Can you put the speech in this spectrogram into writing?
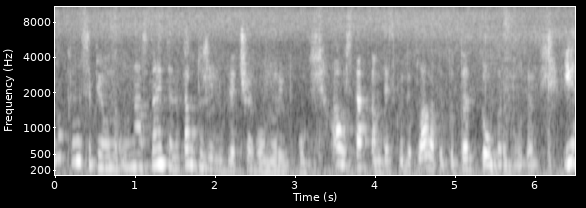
Ну, в принципі, у нас, знаєте, не так дуже люблять червону рибку, а ось так там десь буде плавати, то те добре буде. І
